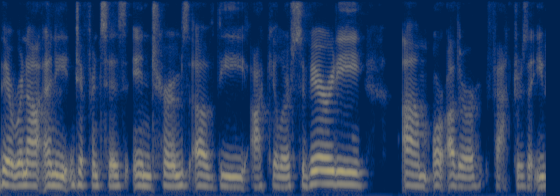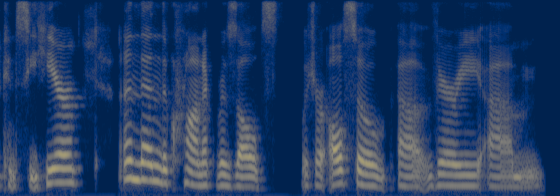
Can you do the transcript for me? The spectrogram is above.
There were not any differences in terms of the ocular severity um, or other factors that you can see here. And then the chronic results, which are also uh, very um,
